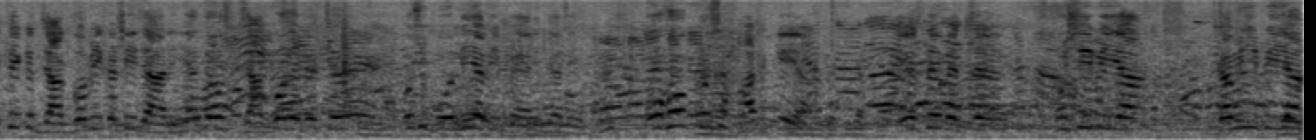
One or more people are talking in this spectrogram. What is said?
ਇੱਥੇ ਇੱਕ ਜਾਗੋ ਵੀ ਕੱਢੀ ਜਾ ਰਹੀ ਹੈ ਤੇ ਉਸ ਜਾਗੋ ਦੇ ਵਿੱਚ ਕੁਝ ਬੋਲੀਆਂ ਵੀ ਪੈ ਰਹੀਆਂ ਨੇ। ਉਹ ਕੁਝ ਹਟ ਕੇ ਆ। ਇਸ ਦੇ ਵਿੱਚ ਖੁਸ਼ੀ ਵੀ ਆ ਕਮੀ ਵੀ ਆ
